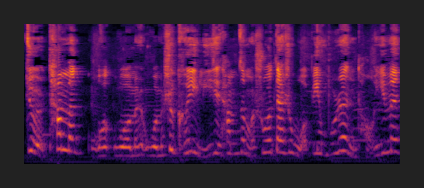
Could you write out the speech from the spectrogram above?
就是他们，我我们我们是可以理解他们这么说，但是我并不认同，因为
